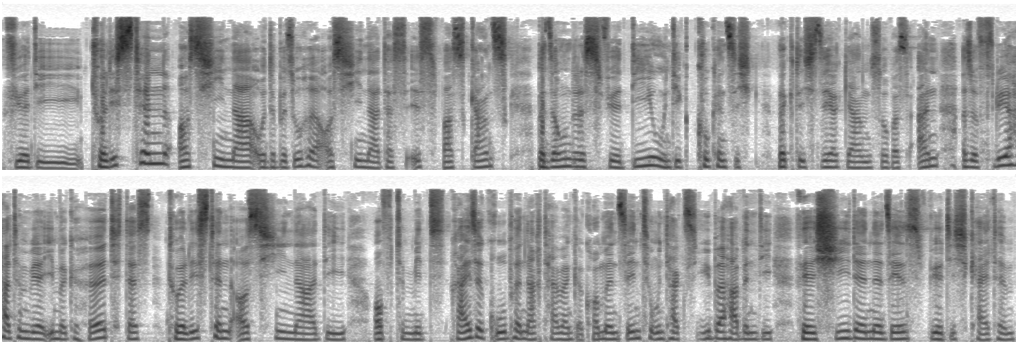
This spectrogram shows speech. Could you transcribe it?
für die Touristen aus China oder Besucher aus China, das ist was ganz Besonderes für die und die gucken sich wirklich sehr gern sowas an. Also früher hatten wir immer gehört, dass Touristen aus China, die oft mit Reisegruppen nach Taiwan gekommen sind und tagsüber haben die verschiedene Sehenswürdigkeiten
